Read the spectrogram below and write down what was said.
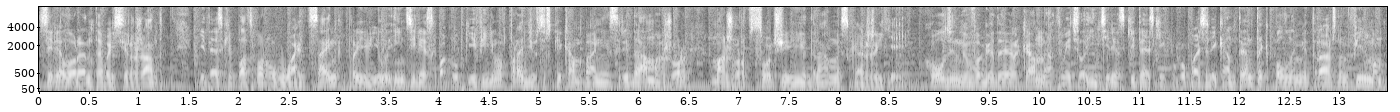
сериалу РЕН-ТВ «Сержант». Китайская платформа White Sign проявила интерес к покупке фильмов продюсерской компании «Среда», «Мажор», «Мажор в Сочи» и драмы «Скажи ей». Холдинг ВГДРК отметил интерес китайских покупателей контента к полнометражным фильмам.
